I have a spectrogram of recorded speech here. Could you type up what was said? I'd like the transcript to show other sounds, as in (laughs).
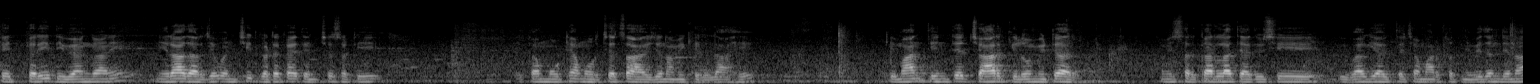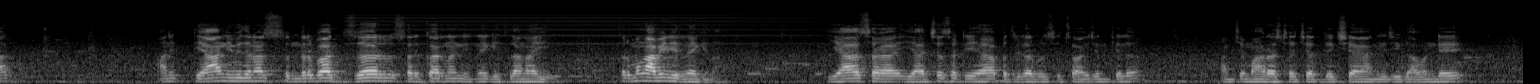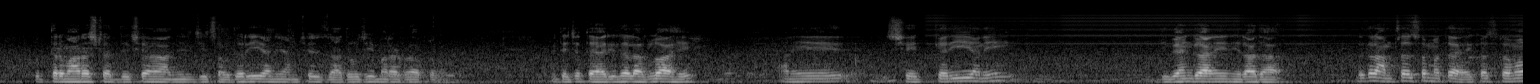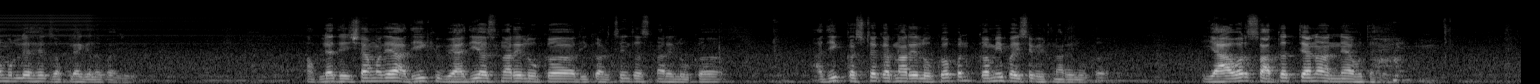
शेतकरी दिव्यांग आणि निराधार जे वंचित घटक आहे त्यांच्यासाठी एका मोठ्या मोर्चाचं आयोजन आम्ही केलेलं आहे. किमान तीन ते चार किलोमीटर आम्ही सरकारला त्या दिवशी विभागीय आयुक्ताच्या मार्फत निवेदन देणार. आणि त्या निवेदनासंदर्भात जर सरकारनं निर्णय घेतला नाही तर मग आम्ही निर्णय घेणार. या स याच्यासाठी ह्या पत्रकार परिषदेचं आयोजन केलं. आमचे महाराष्ट्राचे अध्यक्ष आहे अनिलजी गावंडे उत्तर महाराष्ट्र अध्यक्ष अनिलजी चौधरी आणि आमचे जाधवजी मराठवाडा प्रमुख. मी त्याच्या तयारीला लागलो आहे आणि शेतकरी आणि दिव्यांग आणि निराधार तर आमचं असं मत आहे का श्रममूल्य हे जपल्या गेलं पाहिजे. आपल्या देशामध्ये अधिक व्याधी असणारे लोक अधिक अडचणीत असणारे लोक अधिक कष्ट करणारे लोक पण कमी पैसे भेटणारे लोक. यावर सातत्यानं अन्याय होत आहे.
